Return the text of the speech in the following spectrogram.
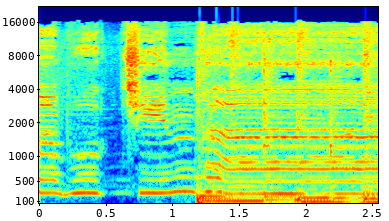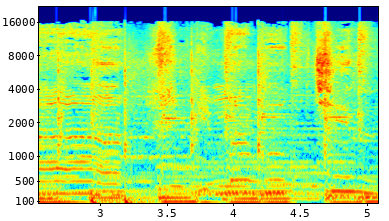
mabuk cinta Di mabuk cinta.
